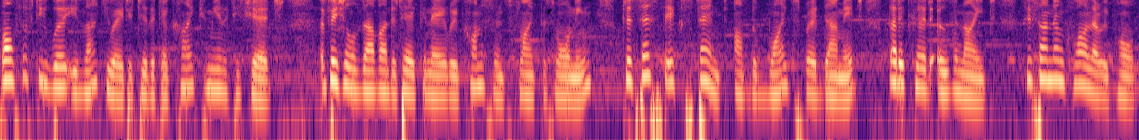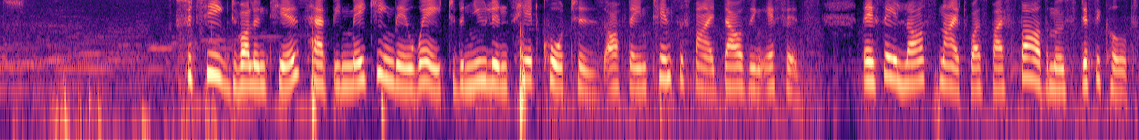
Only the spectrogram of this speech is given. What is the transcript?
while 50 were evacuated to the Tokai Community Church. Officials have undertaken a reconnaissance flight this morning to assess the extent of the widespread damage that occurred overnight. Sisanda Nkwala reports. Fatigued volunteers have been making their way to the Newlands headquarters after intensified dowsing efforts. They say last night was by far the most difficult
